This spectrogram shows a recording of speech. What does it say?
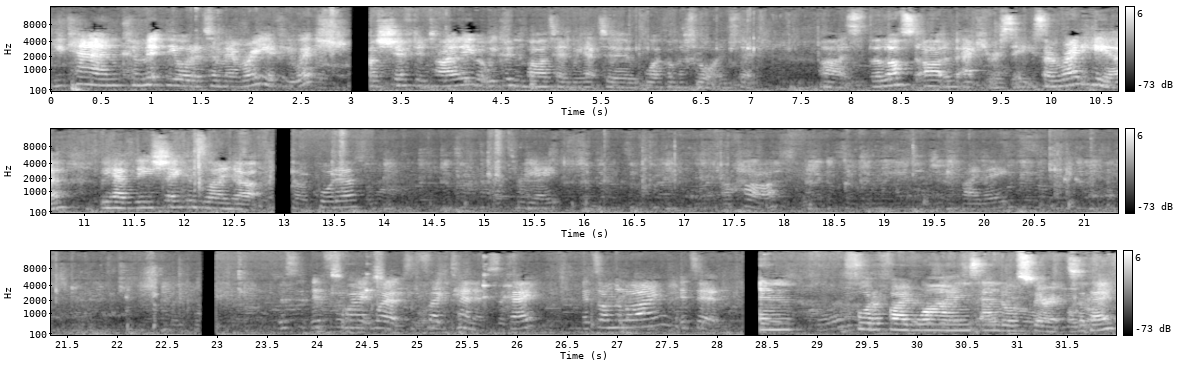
You can commit the order to memory if you wish. A shift entirely, but we couldn't bartend. We had to work on the floor instead. Uh, it's the lost art of accuracy. So right here, we have these shakers lined up. So a quarter, a three eighths, a half, five eighths. This is, it's the way it works. It's like tennis, okay? It's on the line, it's it. In fortified wines and or spirits, okay?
